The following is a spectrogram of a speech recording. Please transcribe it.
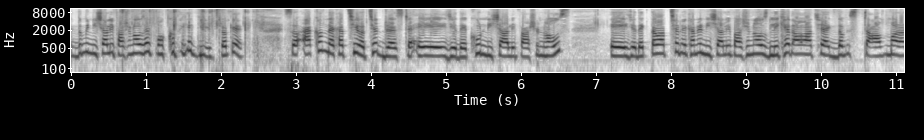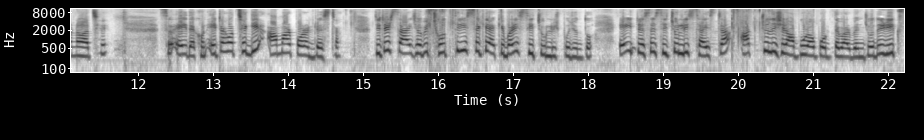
একদমই নিশালি ফ্যাশন হাউসের পক্ষ থেকে গিফট ওকে সো এখন দেখাচ্ছি হচ্ছে ড্রেসটা এই যে দেখুন নিশালি ফ্যাশন হাউস এই যে দেখতে পাচ্ছেন এখানে নিশালি ফ্যাশন হাউস লিখে দেওয়া আছে, একদম স্টাম্প মারানো আছে। সো এই দেখুন, এটা হচ্ছে গিয়ে আমার পরার ড্রেসটা, যেটার সাইজ হবে ছত্রিশ থেকে একেবারে ছিচল্লিশ পর্যন্ত। এই ড্রেসের ছিচল্লিশ সাইজটা আটচল্লিশের আপুরাও পড়তে পারবেন, যদি রিস্ক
